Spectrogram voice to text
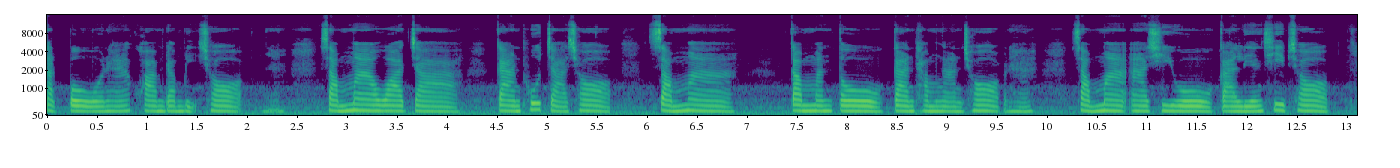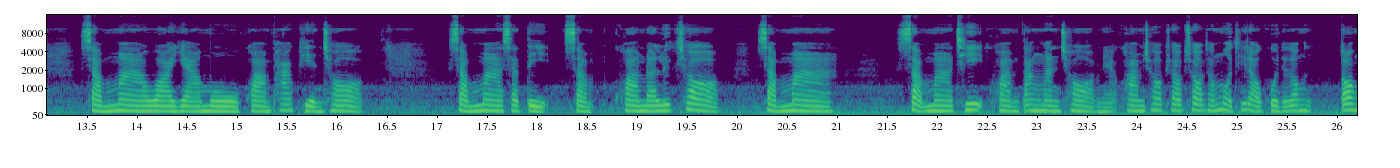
กัดโปนะความดำริชอบนะสัมมาวาจาการพูดจาชอบ สัมมากรรมันโต การทำงานชอบนะสัมมาอาชีโว การเลี้ยงชีพชอบ สัมมาวายาโม ความภาคเพียรชอบ สัมมาสติสัมความระลึกชอบ สัมมา สัมมาธิความตั้งมั่นชอบเนี่ยความชอบชอบชอบทั้งหมดที่เราควรจะต้องต้อง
